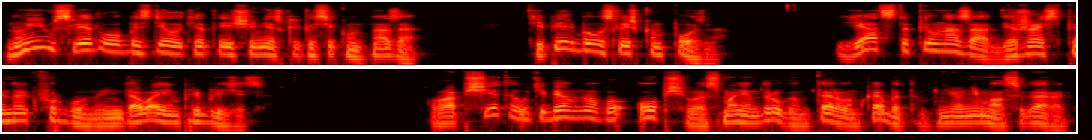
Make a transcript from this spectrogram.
Но им следовало бы сделать это еще несколько секунд назад. Теперь было слишком поздно. Я отступил назад, держась спиной к фургону, не давая им приблизиться. «Вообще-то у тебя много общего с моим другом Терлом Кэббетом», — не унимался Гарольд.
